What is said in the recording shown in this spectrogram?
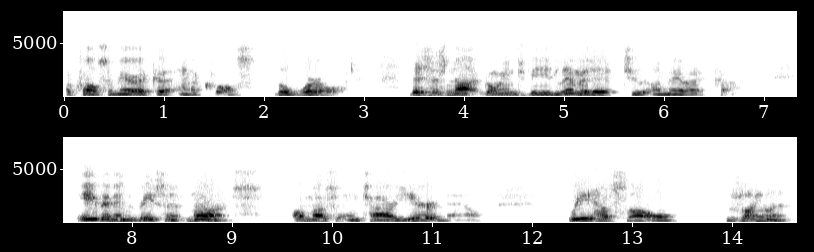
across America and across the world. This is not going to be limited to America. Even in recent months, almost an entire year now, we have saw violence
